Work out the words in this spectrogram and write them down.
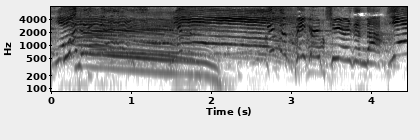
Yay! Give a bigger cheer than that.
